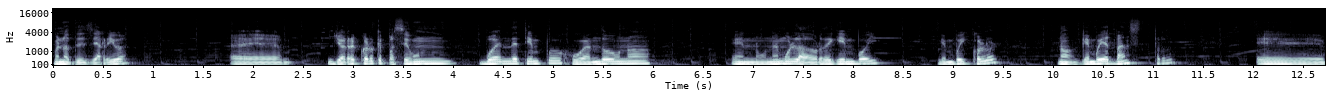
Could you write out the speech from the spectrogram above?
Bueno, desde arriba. Eh, yo recuerdo que pasé un buen de tiempo jugando uno en un emulador de Game Boy. Game Boy Color. No, Game Boy Advance, perdón. Eh,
